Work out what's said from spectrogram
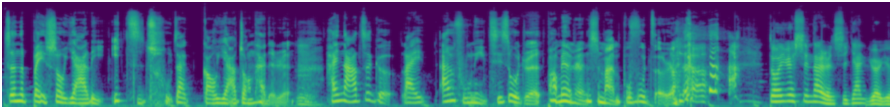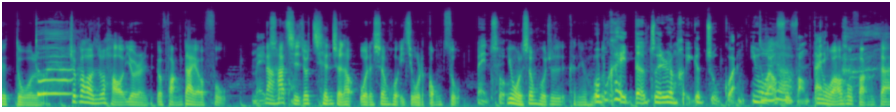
真的备受压力、一直处在高压状态的人，嗯，还拿这个来安抚你，其实我觉得旁边的人是蛮不负责任的。对，因为现代人其实压力越来越多了。对啊，就包括说好有人有房贷要付。没错，那他其实就牵扯到我的生活以及我的工作。没错，因为我的生活就是可能有很多，我不可以得罪任何一个主管，因为我要付房贷，因为我要付房贷。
